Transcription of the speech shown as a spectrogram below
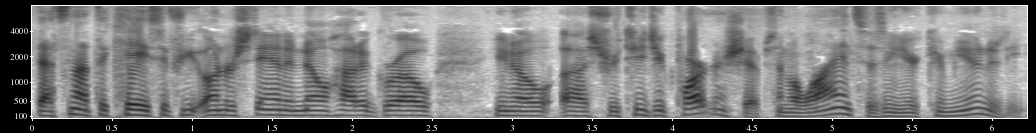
That's not the case if you understand and know how to grow you know uh, strategic partnerships and alliances in your community.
